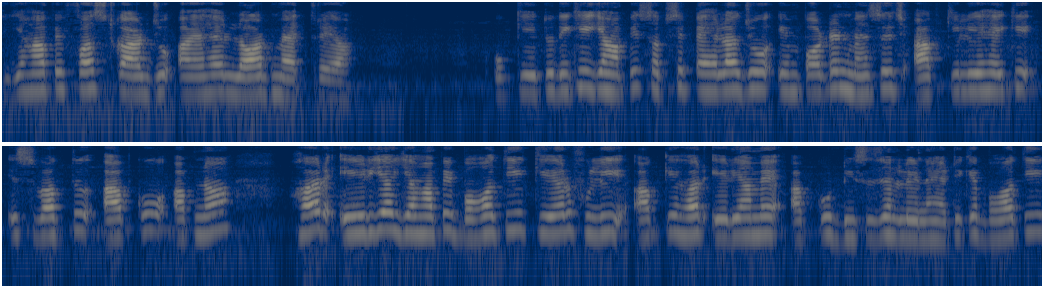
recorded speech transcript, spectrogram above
यहाँ पे फ़र्स्ट कार्ड जो आया है लॉर्ड मैत्रेया ओके तो देखिए यहाँ पे सबसे पहला जो इम्पोर्टेंट मैसेज आपके लिए है कि इस वक्त आपको अपना हर एरिया यहाँ पे बहुत ही केयरफुली आपके हर एरिया में आपको डिसीज़न लेना है, ठीक है? बहुत ही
